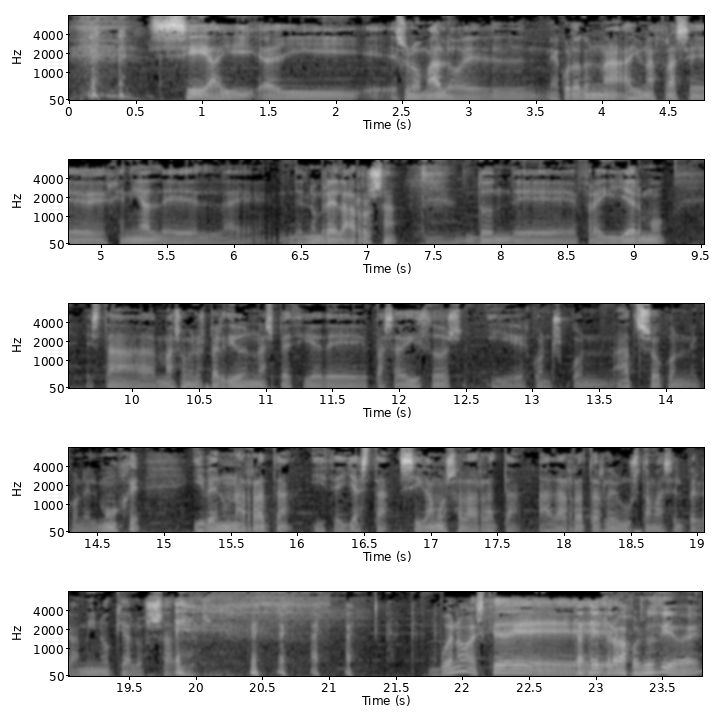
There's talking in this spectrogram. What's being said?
sí, hay, hay, es lo malo. me acuerdo que hay una frase genial del, eh, nombre de la rosa, donde Fray Guillermo está más o menos perdido en una especie de pasadizos y con, con Atso, con, con, el monje, y ven una rata y dice, ya está, sigamos a la rata. A las ratas les gusta más el pergamino que a los sabios. Bueno, es que... Te hace el trabajo sucio, ¿eh?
